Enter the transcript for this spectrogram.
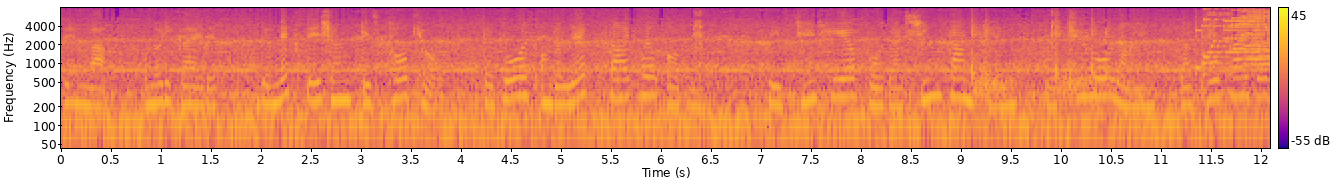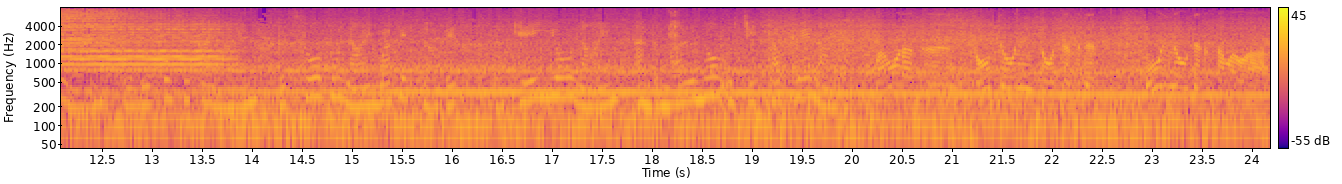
線はお乗り換えです The next station is Tokyo The doors on the left side will open Please change here for the Shinkansen, the Chuo line, the Tokaido line, the Yokosuka line, the Sobu line rapid service, the Keio line, and the Marunouchi subway line. まもなく東京に到着ですお降りのお客様は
